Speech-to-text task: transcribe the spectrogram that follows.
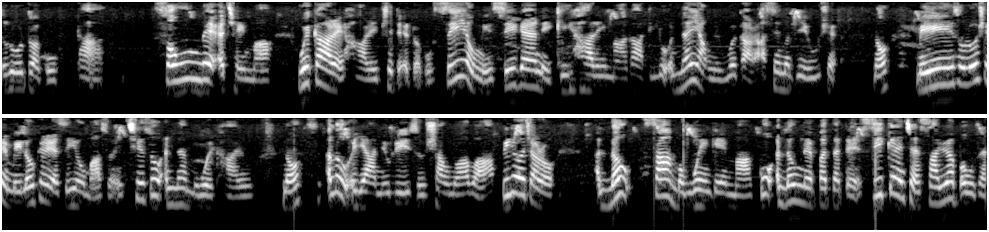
သူတို့အတွက်ကိုဒါဆုံးတဲ့အချိန်မှာဝိကရတဲ့ဟာတွေဖြစ်တဲ့အတွက်ကိုစေးရုံနေစေးကန်းနေဂေဟာတွေမှာကဒီလိုအနက်ရောင်တွေဝိကရတာအဆင်မပြေဘူးရှင့်။နော်မေဆိုလို့ရှိရင်မေလောက်ခဲ့တဲ့စေးရုံမှာဆိုရင်ခြေစွပ်အနက်မဝယ်ခိုင်းဘူးနော်အဲ့လိုအရာမျိုးလေးဆိုရှောင်သွားပါပြီးတော့ကြတော့ အလုတ်စမဝင်ခင်မှာကို့အလုတ်နဲ့ပတ်သက်တဲ့စီးကန့်ချက်စာရွက်ပုံစံ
